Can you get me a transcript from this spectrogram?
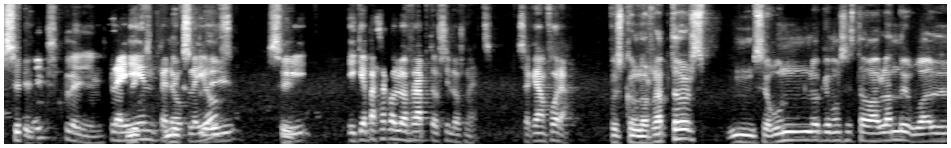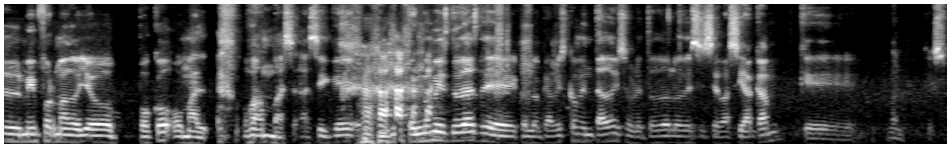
sí. Knicks play-in. pero playoffs. play-in, sí. Y, ¿Y qué pasa con los Raptors y los Nets? ¿Se quedan fuera? Pues con los Raptors, mm, según lo que hemos estado hablando, igual me he informado yo poco o mal, o ambas. Así que tengo mis dudas de, con lo que habéis comentado y sobre todo lo de si se va Siakam, que, bueno, que es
